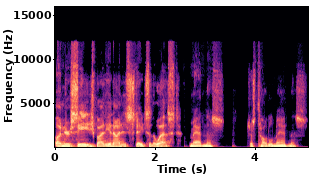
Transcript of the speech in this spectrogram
under siege by the United States and the West. Madness, just total madness.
